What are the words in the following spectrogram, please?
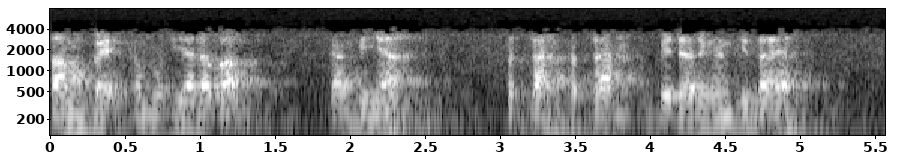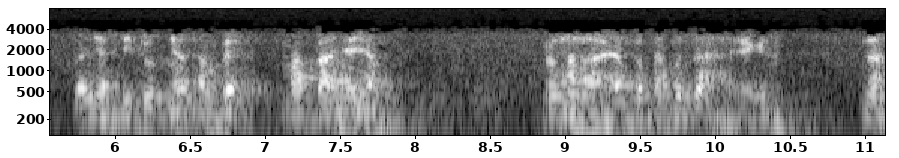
sampai kemudian apa kakinya pecah-pecah beda dengan kita ya banyak tidurnya sampai matanya yang nah, yang pecah-pecah ya kan nah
